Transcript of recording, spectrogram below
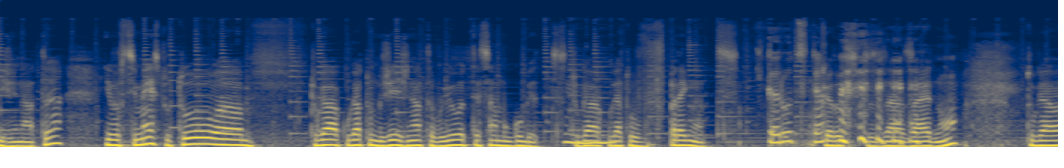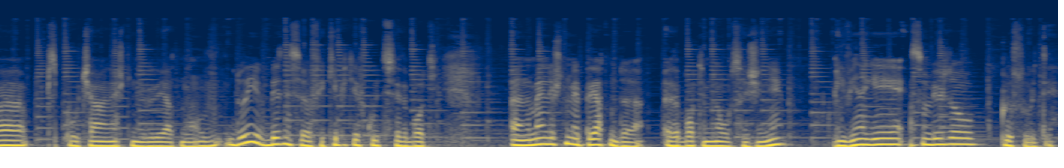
и жената. И в семейството, тогава, когато мъжа и жената воюват, те само губят. Тогава, когато впрегнат Каруцата. каруцата да, заедно, тогава се получава нещо невероятно. Дори в бизнеса, в екипите, в които се работи. А на мен лично ми е приятно да работя много с жени и винаги съм виждал плюсовете.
